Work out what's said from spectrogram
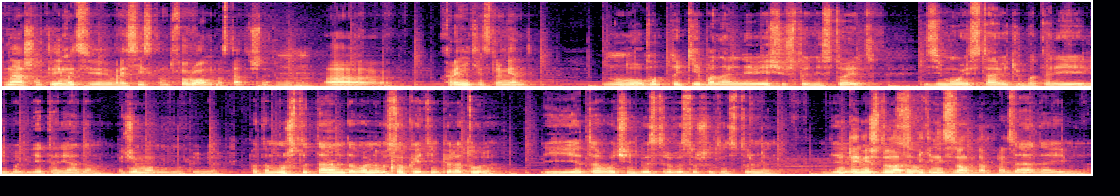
в нашем климате, в российском, суровом достаточно, э, хранить инструмент? Ну, Дома. тут такие банальные вещи, что не стоит зимой ставить у батареи, либо где-то рядом. Почему? углу, например. Потому что там довольно высокая температура. И это очень быстро высушит инструмент. Ну, Дерево ты имеешь в виду отопительный сезон, когда происходит? Да, да, именно.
